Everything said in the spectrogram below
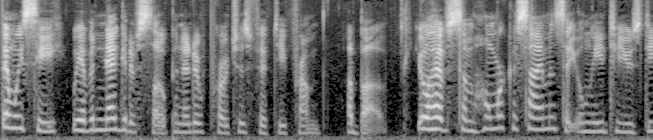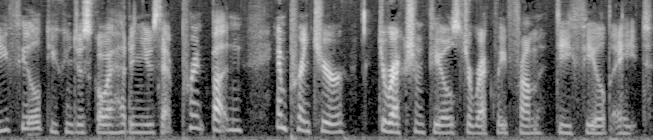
then we see we have a negative slope and it approaches 50 from above. You'll have some homework assignments that you'll need to use D field. You can just go ahead and use that print button and print your direction fields directly from D field 8.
